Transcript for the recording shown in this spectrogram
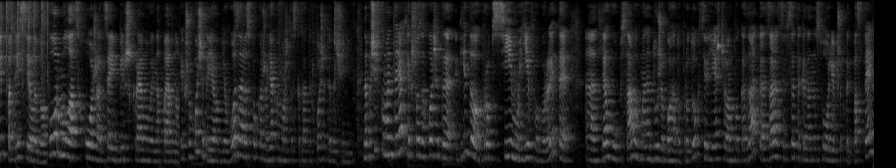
від Патрісі Ледо. Формула схожа, цей більш кремовий, напевно. Якщо хочете, я вам його зараз покажу. Як ви можете сказати, хочете ви чи ні? Напишіть в коментарях, якщо захочете відео про всі мої фаворити для губ. Саме в мене дуже багато продуктів є, що вам показати. А зараз я все-таки нанесу олівчик від пастель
